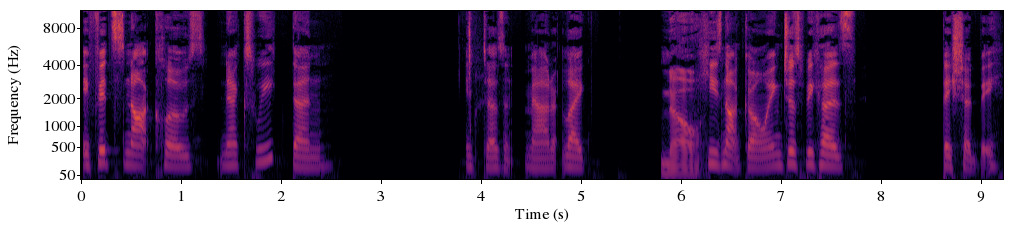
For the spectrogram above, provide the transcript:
if it's not closed next week, then it doesn't matter. Like, No. he's not going just because they should be.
